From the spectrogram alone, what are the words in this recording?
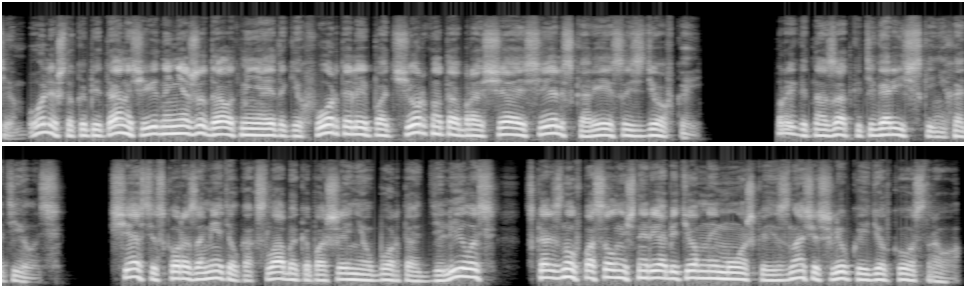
Тем более, что капитан, очевидно, не ожидал от меня таких фортелей, подчеркнуто обращаясь Эль скорее с издевкой. Прыгать назад категорически не хотелось. К счастью, скоро заметил, как слабое копошение у борта отделилось, скользнув по солнечной рябе темной мошкой, и значит, шлюпка идет к острову.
